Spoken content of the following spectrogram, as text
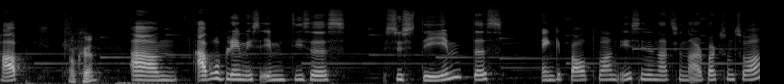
habe, Okay. Ähm, ein Problem ist eben dieses System, das eingebaut worden ist in den Nationalparks und so.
